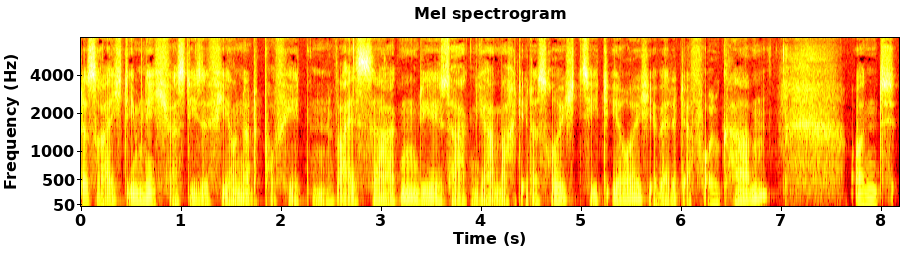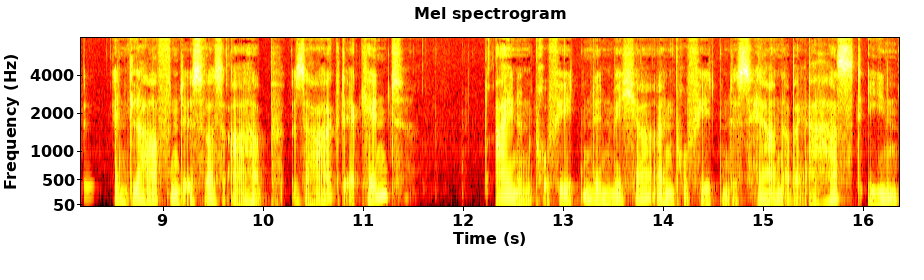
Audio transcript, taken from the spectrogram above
das reicht ihm nicht, was diese 400 Propheten weissagen. Die sagen, ja, macht ihr das ruhig, zieht ihr ruhig, ihr werdet Erfolg haben. Und entlarvend ist, was Ahab sagt. Er kennt einen Propheten, den Micha, einen Propheten des Herrn, aber er hasst ihn,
